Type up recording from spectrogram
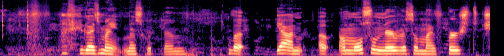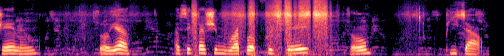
if you guys might mess with them, but yeah, I'm uh, I'm also nervous on my first channel. So yeah, I think that should wrap up for today. So peace out.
